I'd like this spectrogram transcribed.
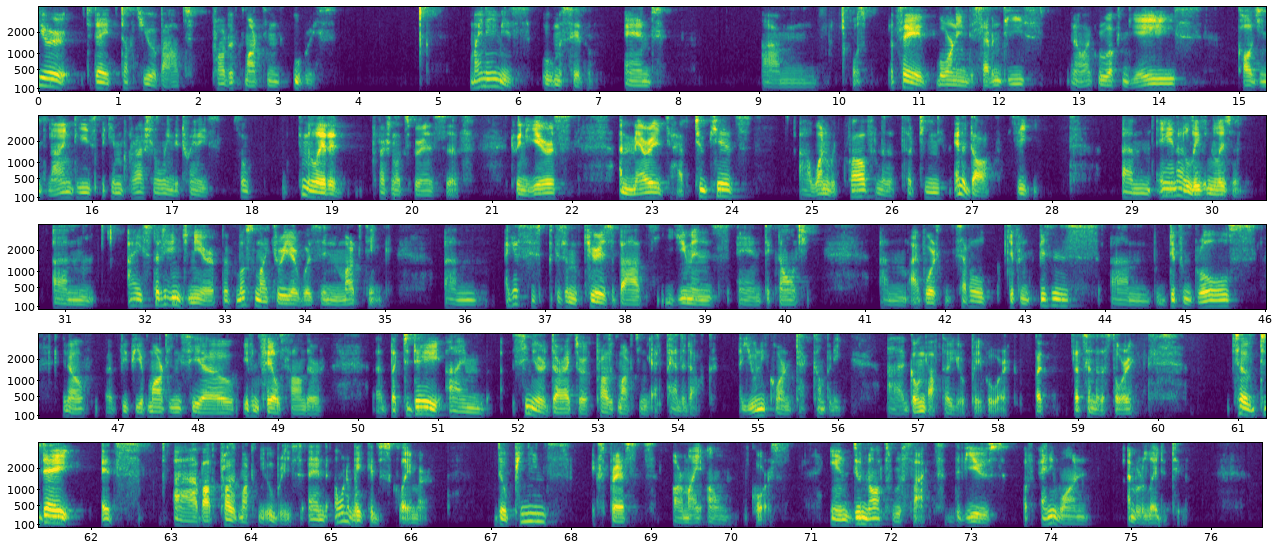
here today to talk to you about product marketing Hubris. My name is Hugo Macedo, and um, was let's say born in the 70s. You know, I grew up in the 80s, college in the 90s, became a professional in the 20s. So accumulated professional experience of 20 years. I'm married, have two kids, uh, one with 12, another 13, and a dog, Ziggy. Um, and I live in Lisbon. Um, I studied engineer, but most of my career was in marketing. Um, I guess it's because I'm curious about humans and technology. Um, I've worked in several different business, um, different roles, you know, VP of marketing, CEO, even failed founder. Uh, but today I'm senior director of product marketing at PandaDoc, a unicorn tech company, uh, going after your paperwork. That's another story. So today it's uh, about product marketing Hubris, and I want to make a disclaimer. The opinions expressed are my own, of course, and do not reflect the views of anyone I'm related to.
